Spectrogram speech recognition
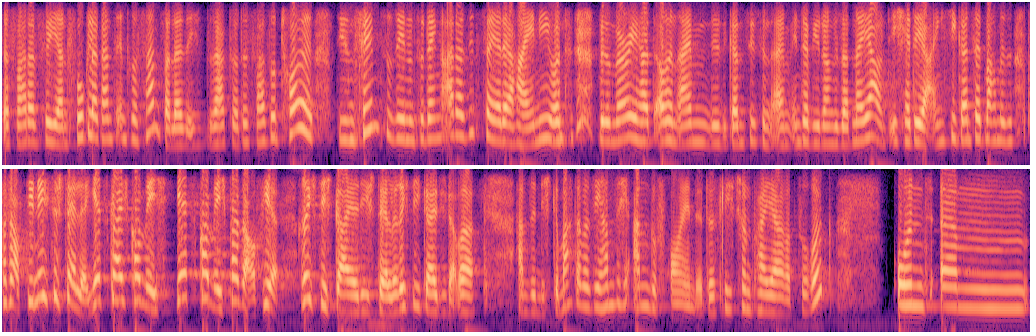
das war dann für Jan Vogler ganz interessant, weil er sich sagte, das war so toll, diesen Film zu sehen und zu denken, ah, da sitzt da ja der Heini. Und Bill Murray hat auch in einem, ganz süß in einem Interview dann gesagt, na ja, und ich hätte ja eigentlich die ganze Zeit machen müssen, pass auf, die nächste Stelle, jetzt gleich komme ich, jetzt komme ich, pass auf, hier, richtig geil die Stelle, richtig geil die Stelle, aber haben sie nicht gemacht, aber sie haben sich angefreundet, das liegt schon ein paar Jahre zurück und ähm,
